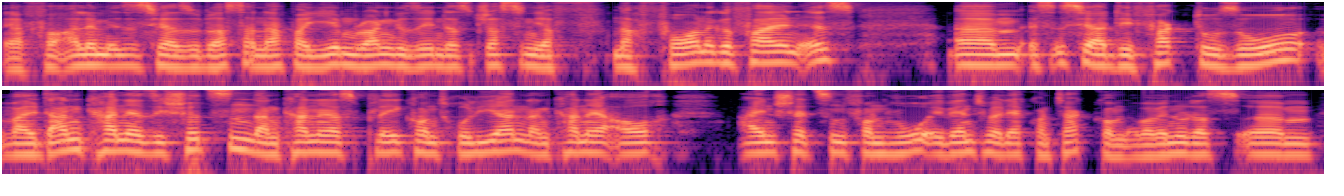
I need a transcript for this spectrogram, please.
Ja, vor allem ist es ja so, du hast danach bei jedem Run gesehen, dass Justin ja nach vorne gefallen ist. Ähm, es ist ja de facto so, weil dann kann er sich schützen, dann kann er das Play kontrollieren, dann kann er auch einschätzen, von wo eventuell der Kontakt kommt. Aber wenn du das, ähm,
